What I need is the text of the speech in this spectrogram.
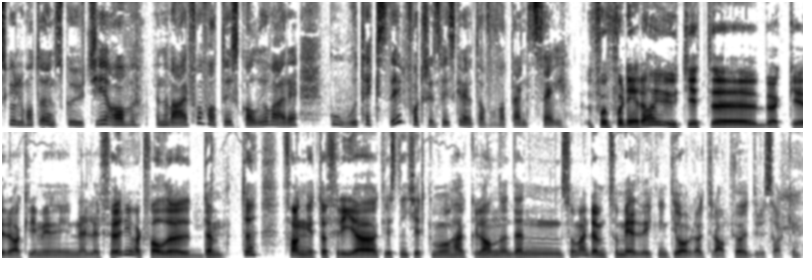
skulle måtte ønske å utgi av enhver forfatter, skal jo være gode tekster, fortrinnsvis skrevet av forfatteren selv. For, for dere har jo utgitt uh, bøker av kriminelle før, i hvert fall uh, dømte. 'Fanget og fri' av Kristin Kirkemo Haukeland, den som er dømt for medvirkning til overlagt drap i Orderud-saken.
